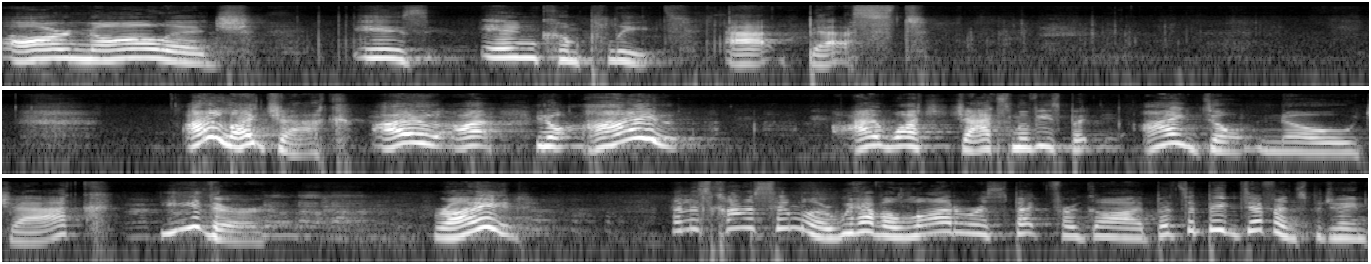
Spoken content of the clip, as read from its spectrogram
Our knowledge is incomplete at best. I like Jack. I, I you know, I I watch Jack's movies, but I don't know Jack. either, right? And it's kind of similar. We have a lot of respect for God, but it's a big difference between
